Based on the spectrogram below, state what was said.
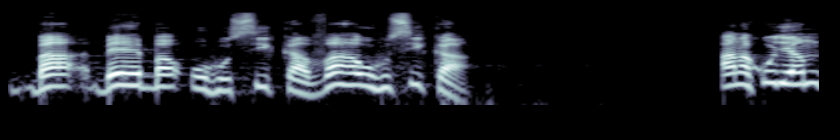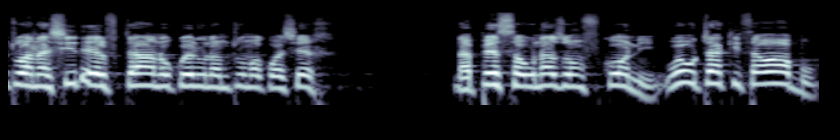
Ba, beba uhusika vaa uhusika. Anakuja mtu ana shida tano kweli unamtuma kwa shekh na pesa unazo mfukoni? We utaki thawabu.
